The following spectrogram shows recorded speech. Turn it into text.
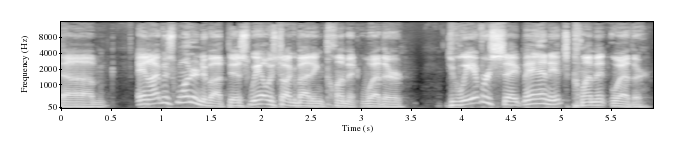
Um, and I was wondering about this. We always talk about inclement weather. Do we ever say, man, it's clement weather?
